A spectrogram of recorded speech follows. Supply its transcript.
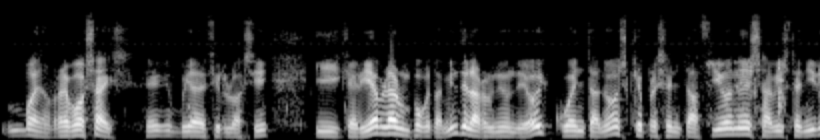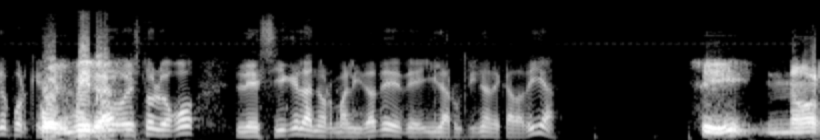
bueno, rebosáis, eh, voy a decirlo así. Y quería hablar un poco también de la reunión de hoy. Cuéntanos qué presentaciones habéis tenido, porque pues todo esto luego le sigue la normalidad de, y la rutina de cada día. Sí, nos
